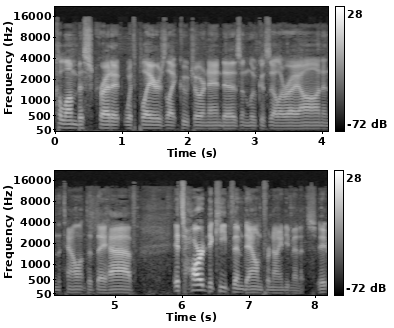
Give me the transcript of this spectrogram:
Columbus credit with players like Cucho Hernandez and Lucas Zelarayan and the talent that they have. It's hard to keep them down for 90 minutes. It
